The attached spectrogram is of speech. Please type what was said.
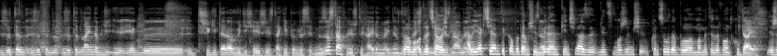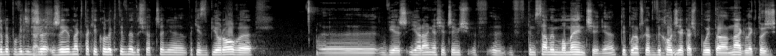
że ten, że ten, że ten line-up jakby trzygitarowy dzisiejszy jest taki progresywny. Zostawmy już tych Iron Maiden, w no, ogóle odleciałeś, nie znamy. Ale ja chciałem tylko, bo tam się no. zbierałem pięć razy, więc może mi się w końcu uda, bo mamy tyle wątków. Dajesz. Żeby powiedzieć, że, że jednak takie kolektywne doświadczenie, takie zbiorowe, yy, wiesz, jarania się czymś w, w, tym samym momencie, nie? Typu na przykład wychodzi mhm. jakaś płyta, nagle ktoś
